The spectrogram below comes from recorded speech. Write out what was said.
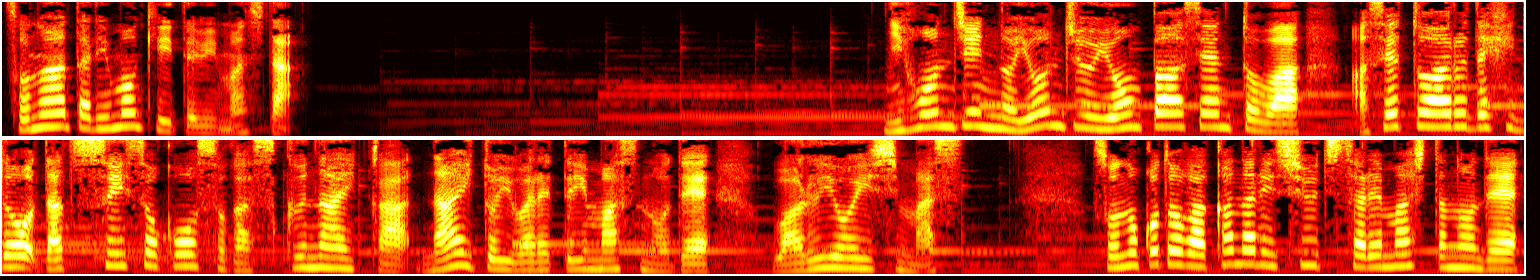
そのあたりも聞いてみました。日本人の44%はアセトアルデヒド脱水素酵素が少ないかないと言われていますので悪酔いします。そのことがかなり周知されましたので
